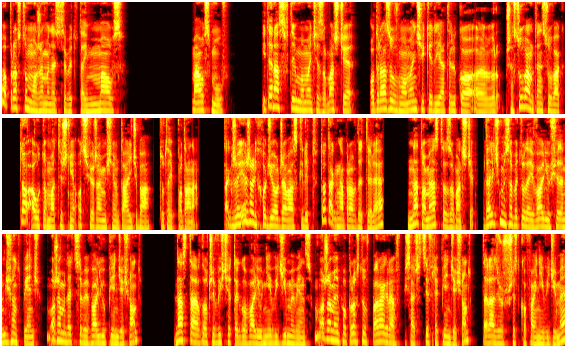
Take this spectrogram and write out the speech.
po prostu możemy dać sobie tutaj mouse, mouse move. I teraz w tym momencie zobaczcie, od razu w momencie, kiedy ja tylko e, przesuwam ten suwak, to automatycznie odświeża mi się ta liczba tutaj podana. Także jeżeli chodzi o JavaScript, to tak naprawdę tyle. Natomiast zobaczcie, daliśmy sobie tutaj value 75, możemy dać sobie value 50. Na start oczywiście tego value nie widzimy, więc możemy po prostu w paragraf wpisać cyfrę 50. Teraz już wszystko fajnie widzimy.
